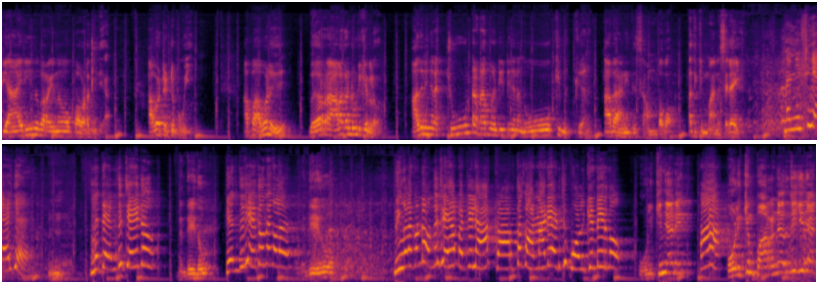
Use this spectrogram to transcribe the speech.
പ്യാരി എന്ന് പറയുന്ന ഇപ്പൊ അവിടെ ഇല്ല. അവട്ടിട്ട് പോയി. അപ്പൊ അവൾ വേറൊരാളെ കണ്ടുപിടിക്കണല്ലോ. അതിനിങ്ങനെ ചൂണ്ടടാൻ വേണ്ടിയിട്ട് ഇങ്ങനെ നോക്കി നിൽക്കുകയാണ്. അതാണ് ഇത് സംഭവം. അതിക്ക് മനസ്സിലായി. മനുഷ്യയായ എന്നിട്ട് എന്ത് ചെയ്തു? എന്ത് ചെയ്തു? എന്ത് ചെയ്തു നിങ്ങൾ? എന്ത് ചെയ്തു? നിങ്ങളെ കൊണ്ട് ഒന്നും ചെയ്യാൻ പറ്റില്ല. ആ കറുത്ത കണ്ണാടി അടിച്ച് പൊളിക്കേണ്ടിയിരുന്നു. പൊളിക്കും ഞാൻ. ആ. പൊളിക്കും പറഞ്ഞത് ഞാൻ.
